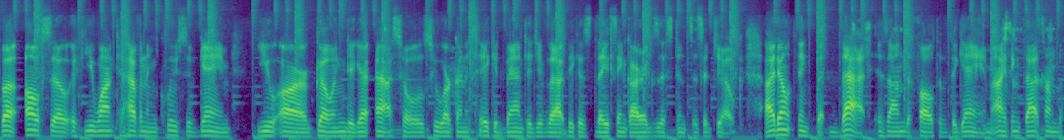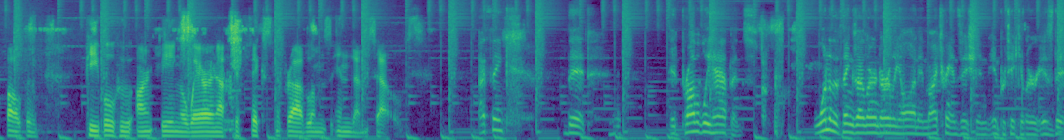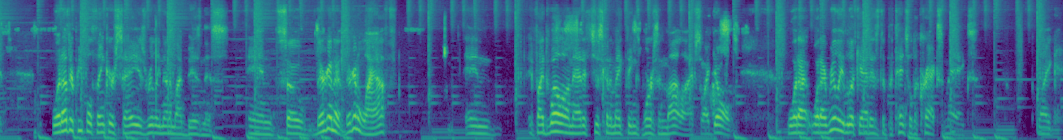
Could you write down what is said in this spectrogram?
But also, if you want to have an inclusive game, you are going to get assholes who are going to take advantage of that because they think our existence is a joke. I don't think that that is on the fault of the game. I think that's on the fault of people who aren't being aware enough to fix the problems in themselves. I think that it probably happens. One of the things I learned early on in my transition, in particular, is that what other people think or say is really none of my business, and so they're gonna they're gonna laugh, and if I dwell on that, it's just gonna make things worse in my life. So I don't. What I what I really look at is the potential to crack some eggs. Like,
